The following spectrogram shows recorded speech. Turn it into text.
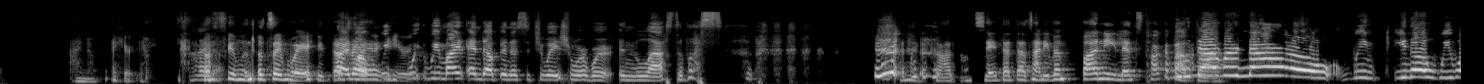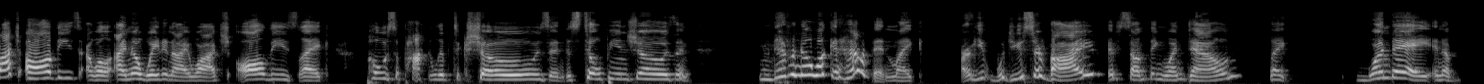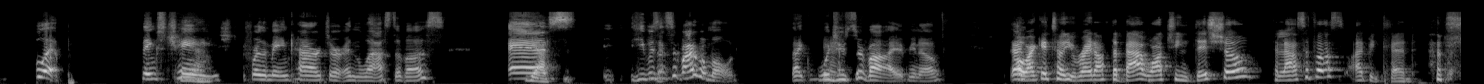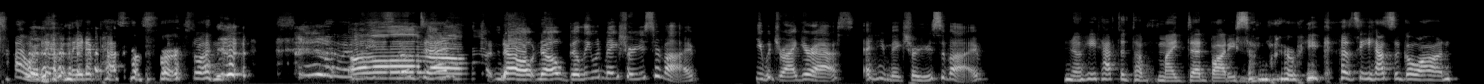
I know, I hear you. I I'm feeling the same way. That's I know. I we, hear. we, we might end up in a situation where we're in The Last of Us. oh my God, don't say that. That's not even funny. Let's talk about you that. never know. We, you know, we watch all these. Well, I know Wade and I watch all these like post-apocalyptic shows and dystopian shows, and you never know what can happen. Like, are you? Would you survive if something went down? Like one day in a blip, things Yeah. changed for the main character in The Last of Us, and Yes. he was in survival mode. Like, would Yeah. you survive? You know? Oh, I can tell you right off the bat, watching this show, The Last of Us, I'd be dead. I wouldn't have made it past the first one. Would Oh so no, no! Billy would make sure you survive. He would drag your ass, and he'd make sure you survive. No, he'd have to dump my dead body somewhere because he has to go on.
